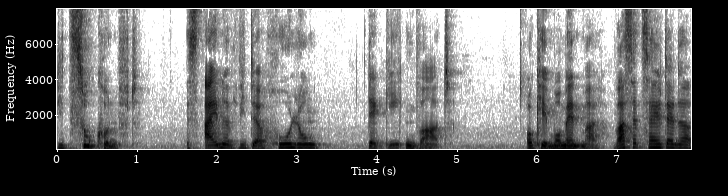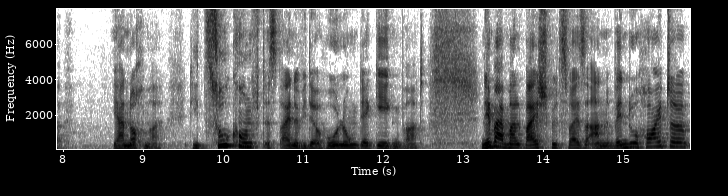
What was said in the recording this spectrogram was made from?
die Zukunft ist eine Wiederholung der Gegenwart. Okay, Moment mal. Was erzählt er da? Ja, nochmal. Die Zukunft ist eine Wiederholung der Gegenwart. Nehmen wir mal beispielsweise an, wenn du heute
